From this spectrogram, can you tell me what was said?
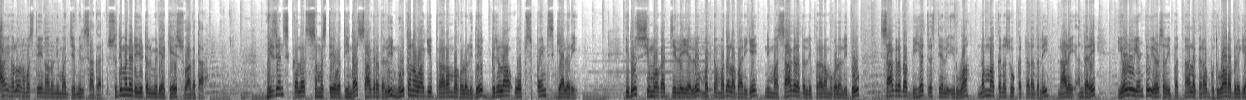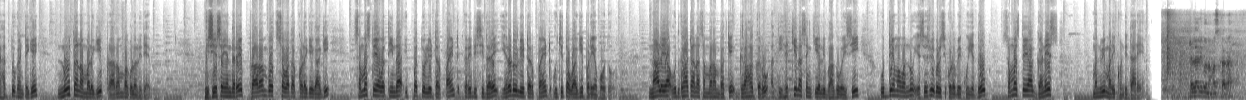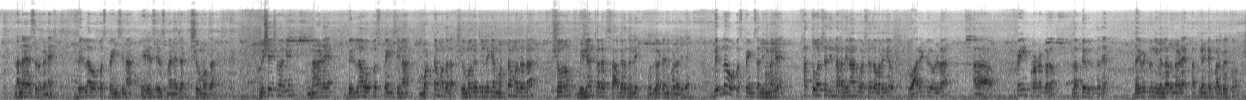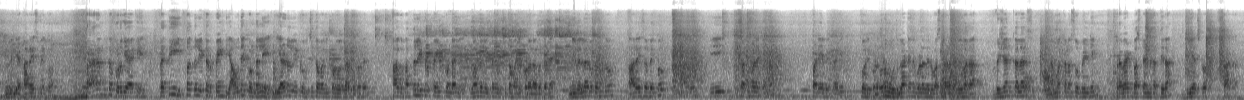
Hi hello ನಮಸ್ತೆ. ನಾನು ನಿಮ್ಮ ಜಮೀಲ್ ಸಾಗರ್. ಸುದ್ದಿಮನೆ ಡಿಜಿಟಲ್ ಮೀಡಿಯಾಕ್ಕೆ ಸ್ವಾಗತ. ವಿಜನ್ಸ್ ಕಲರ್ಸ್ ಸಂಸ್ಥೆಯ ವತಿಯಿಂದ ಸಾಗರದಲ್ಲಿ ನೂತನವಾಗಿ ಪ್ರಾರಂಭಗೊಳ್ಳಲಿದೆ ಬಿರ್ಲಾ ಓಪ್ಸ್ ಪೈಂಟ್ಸ್ ಗ್ಯಾಲರಿ. ಇದು ಶಿವಮೊಗ್ಗ ಜಿಲ್ಲೆಯಲ್ಲೇ ಮೊಟ್ಟ ಮೊದಲ ಬಾರಿಗೆ ನಿಮ್ಮ ಸಾಗರದಲ್ಲಿ ಪ್ರಾರಂಭಗೊಳ್ಳಲಿದ್ದು, ಸಾಗರದ ಬಿ ಎಚ್ ರಸ್ತೆಯಲ್ಲಿ ಇರುವ ನಮ್ಮ ಕನಸು ಕಟ್ಟಡದಲ್ಲಿ ನಾಳೆ ಅಂದರೆ ಏಳು ಎಂಟು ಎರಡು ಸಾವಿರದ ಇಪ್ಪತ್ತ್ನಾಲ್ಕರ ಬುಧವಾರ ಬೆಳಗ್ಗೆ ಹತ್ತು ಗಂಟೆಗೆ ನೂತನ ಮಳಿಗೆ ಪ್ರಾರಂಭಗೊಳ್ಳಲಿದೆ. ವಿಶೇಷ ಎಂದರೆ ಪ್ರಾರಂಭೋತ್ಸವದ ಕೊಡುಗೆಗಾಗಿ ಸಂಸ್ಥೆಯ ವತಿಯಿಂದ ಇಪ್ಪತ್ತು ಲೀಟರ್ ಪಾಯಿಂಟ್ ಖರೀದಿಸಿದರೆ ಎರಡು ಲೀಟರ್ ಪಾಯಿಂಟ್ ಉಚಿತವಾಗಿ ಪಡೆಯಬಹುದು. ನಾಳೆಯ ಉದ್ಘಾಟನಾ ಸಮಾರಂಭಕ್ಕೆ ಗ್ರಾಹಕರು ಅತಿ ಹೆಚ್ಚಿನ ಸಂಖ್ಯೆಯಲ್ಲಿ ಭಾಗವಹಿಸಿ ಉದ್ಯಮವನ್ನು ಯಶಸ್ವಿಗೊಳಿಸಿಕೊಡಬೇಕು ಎಂದು ಸಂಸ್ಥೆಯ ಗಣೇಶ್ ಮನವಿ ಮಾಡಿಕೊಂಡಿದ್ದಾರೆ. ಎಲ್ಲರಿಗೂ ನಮಸ್ಕಾರ. ನನ್ನ ಹೆಸರು ಗಣೇಶ್. ಬಿರ್ಲಾ ಓಪಸ್ ಪೈಂಟ್ಸಿನ ಏರಿಯಾ ಸೇಲ್ಸ್ ಮ್ಯಾನೇಜರ್ ಶಿವಮೊಗ್ಗ. ವಿಶೇಷವಾಗಿ ನಾಳೆ ಬಿರ್ಲಾ ಓಪಸ್ ಪೇಂಟ್ಸಿನ ಮೊಟ್ಟ ಮೊದಲ ಶಿವಮೊಗ್ಗ ಜಿಲ್ಲೆಗೆ ಮೊಟ್ಟ ಮೊದಲ ಶೋರೂಮ್ ವಿಷನ್ ಕಲರ್ ಸಾಗರದಲ್ಲಿ ಉದ್ಘಾಟನೆಗೊಳ್ಳಲಿದೆ. ಬಿರ್ಲಾ ಓಪಸ್ ಪೇಂಟ್ಸಲ್ಲಿ ನಿಮಗೆ ಹತ್ತು ವರ್ಷದಿಂದ ಹದಿನಾರು ವರ್ಷದವರೆಗೆ ವಾರಂಟಿಯುಳ್ಳ ಪೇಂಟ್ ಪ್ರಾಡಕ್ಟ್ಗಳು ಲಭ್ಯವಿರುತ್ತದೆ. ದಯವಿಟ್ಟು ನೀವೆಲ್ಲರೂ ನಾಳೆ ಹತ್ತು ಗಂಟೆಗೆ ಬರಬೇಕು, ಇವರಿಗೆ ಹಾರೈಸಬೇಕು. ಪ್ರಾರಂಭಿಕ ಕೊಡುಗೆಯಾಗಿ ಪ್ರತಿ ಇಪ್ಪತ್ತು ಲೀಟರ್ ಪೇಂಟ್ ಯಾವುದೇ ಕೊಂಡಲ್ಲಿ ಎರಡು ಲೀಟರ್ ಉಚಿತವಾಗಿ ಕೊಡಲಾಗುತ್ತದೆ ಹಾಗೂ ಹತ್ತು ಲೀಟರ್ ಪೇಂಟ್ ಕೊಂಡಲ್ಲಿ ಒಂದು ಲೀಟರ್ ಉಚಿತವಾಗಿ ಕೊಡಲಾಗುತ್ತದೆ. ನೀವೆಲ್ಲರೂ ಬಂದು ಆರೈಸಬೇಕು. ಹಾಗೂ ಈ ಸದ್ಬಳಕೆಯನ್ನು ಪಡೆಯಬೇಕಾಗಿ ಕೋರಿಕೊಳ್ಳುತ್ತೆ ಉದ್ಘಾಟನೆಗೊಳ್ಳಲಿರುವ ಸ್ಥಳದ ವಿವರ, ವಿಷನ್ ಕಲರ್ಸ್, ನಮ್ಮ ಕನಸು ಬಿಲ್ಡಿಂಗ್, ಪ್ರೈವೇಟ್ ಬಸ್ ಸ್ಟ್ಯಾಂಡ್ ಹತ್ತಿರ, ಬಿ ಎಚ್ ರೋಡ್, ಸಾಗರ.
